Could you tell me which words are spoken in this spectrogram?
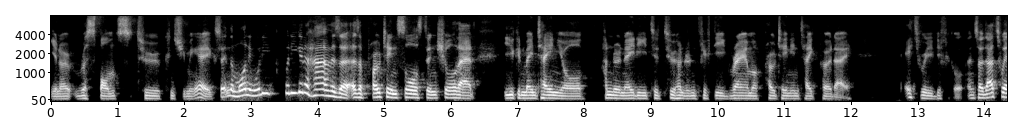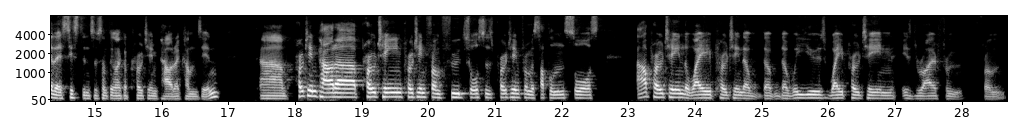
you know response to consuming eggs. So in the morning, what are you what are you going to have as a as a protein source to ensure that you can maintain your 180 to 250 gram of protein intake per day? It's really difficult, and so that's where the assistance of something like a protein powder comes in um, protein powder, protein, protein from food sources, protein from a supplement source. Our protein, the whey protein that, that, that we use, whey protein is derived from from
